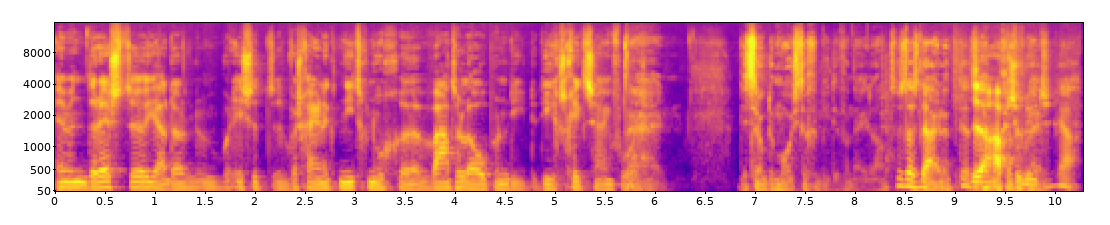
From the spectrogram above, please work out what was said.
En de rest, eh, ja, daar is het waarschijnlijk niet genoeg eh, waterlopen die, die geschikt zijn voor. Nee. Dit zijn ook de mooiste gebieden van Nederland. Dus dat is duidelijk. Dat is Ja, absoluut. Ja.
